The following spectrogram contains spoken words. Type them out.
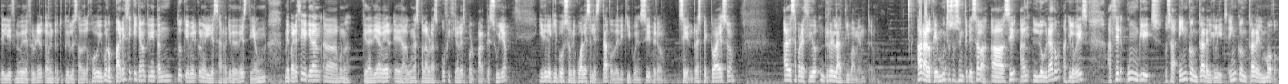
Del 19 de febrero, también retuiteó el estado del juego. Y bueno, parece que ya no tiene tanto que ver con el desarrollo de Destiny. Aún me parece que quedan, ah, bueno, quedaría ver eh, algunas palabras oficiales por parte suya y del equipo sobre cuál es el estado del equipo en sí. Pero sí, respecto a eso, ha desaparecido relativamente. Ahora, lo que muchos os interesaba, uh, sí, han logrado, aquí lo veis, hacer un glitch, o sea, encontrar el glitch, encontrar el modo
